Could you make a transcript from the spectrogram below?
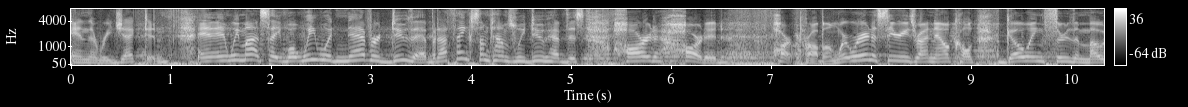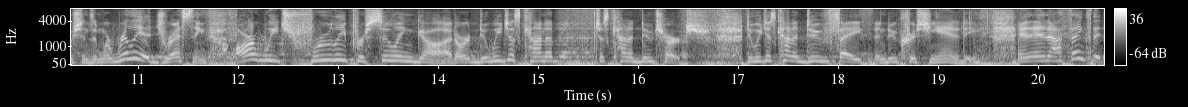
and they're rejected. And, and we might say, well, we would never do that, but I think sometimes we do have this hard hearted heart problem. We're, we're in a series series right now called Going Through the Motions, and we're really addressing are we truly pursuing God, or do we just kind of just kind of do church? Do we just kind of do faith and do Christianity? And, and I think that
